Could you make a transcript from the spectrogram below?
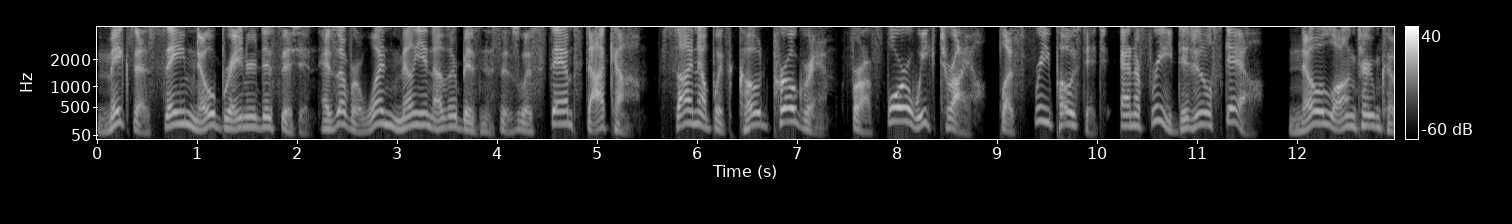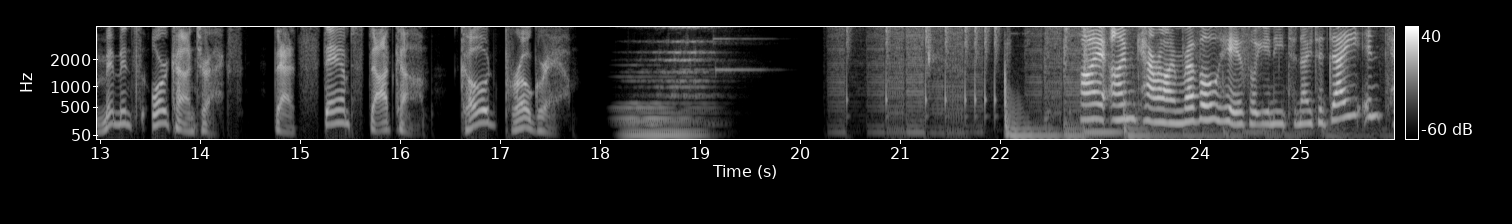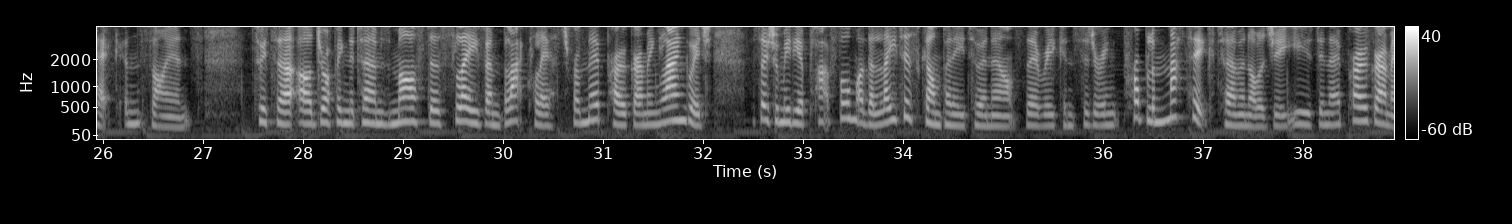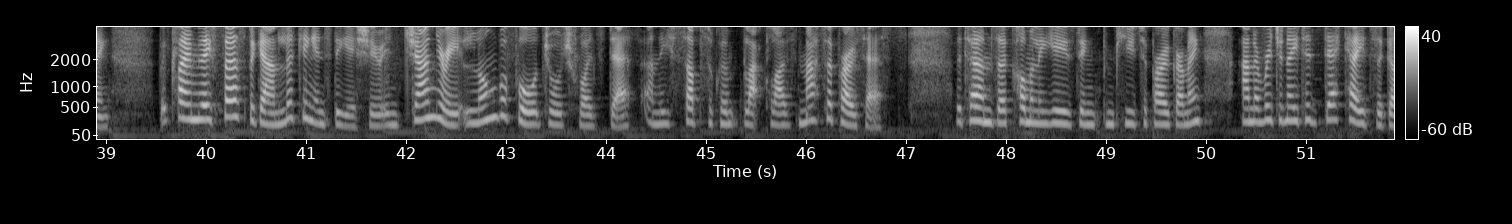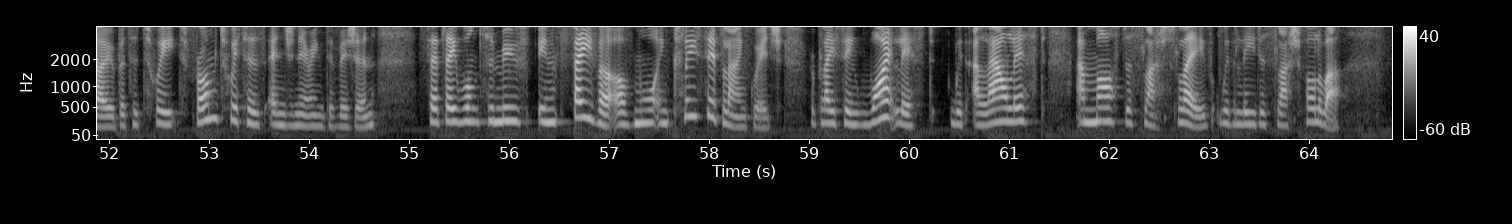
Make the same no-brainer decision as over 1 million other businesses with stamps.com. Sign up with code program for a 4-week trial plus free postage and a free digital scale. No long-term commitments or contracts. That's stamps.com. Code program. Hi, I'm Caroline Revel. Here's what you need to know today in tech and science. Twitter are dropping the terms master, slave, and blacklist from their programming language. The social media platform are the latest company to announce they're reconsidering problematic terminology used in their programming, but claim they first began looking into the issue in January, long before George Floyd's death and the subsequent Black Lives Matter protests. The terms are commonly used in computer programming and originated decades ago, but a tweet from Twitter's engineering division said they want to move in favour of more inclusive language, replacing whitelist with allow list and master slash slave with leader slash follower.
